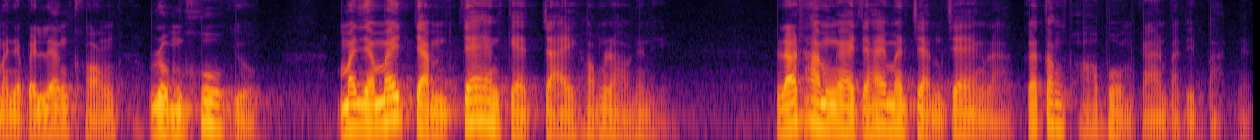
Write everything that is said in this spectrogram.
มันยังเป็นเรื่องของหลุมคูกอยู่ มันยังไม่แจ่มแจ้งแก่ใจของเรานั่นเองแล้วทำไงจะให้มันแจ่มแจ้งล่ะ ก็ต้องเพาะบ่มการปฏิบัติเนี่ย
